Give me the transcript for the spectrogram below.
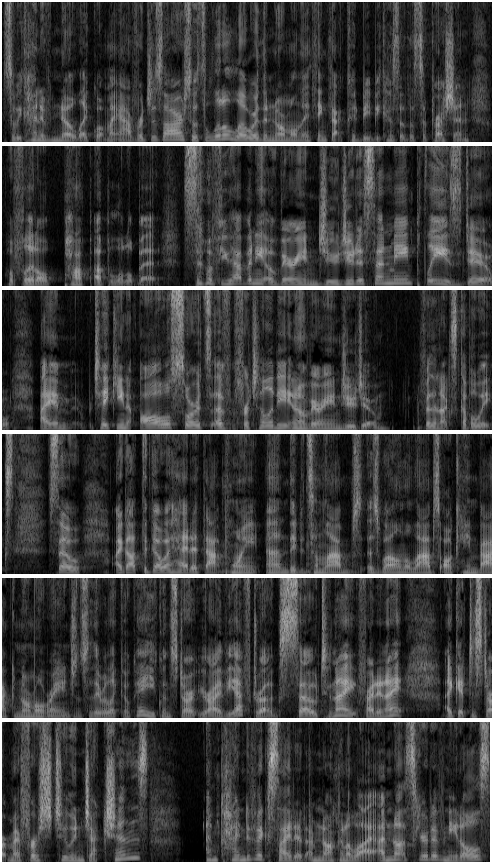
So, we kind of know like what my averages are. So, it's a little lower than normal. And I think that could be because of the suppression. Hopefully, it'll pop up a little bit. So, if you have any ovarian juju to send me, please do. I am taking all sorts of fertility and ovarian juju for the next couple weeks. So I got the go ahead at that point. Um, they did some labs as well, and the labs all came back normal range. And so they were like, okay, you can start your IVF drugs. So tonight, Friday night, I get to start my first two injections. I'm kind of excited. I'm not going to lie. I'm not scared of needles.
